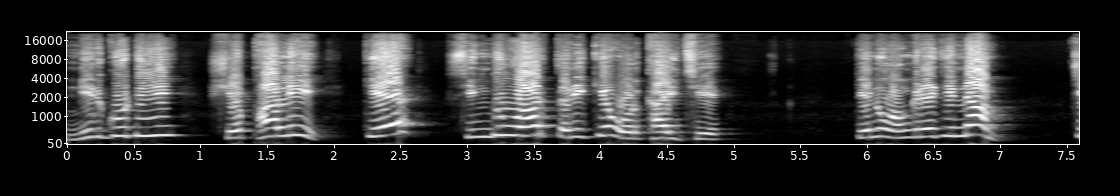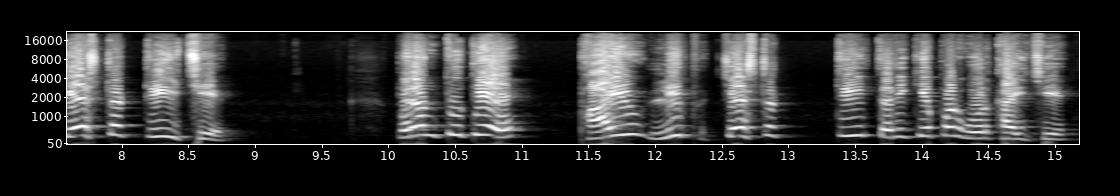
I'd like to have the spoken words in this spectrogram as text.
નિર્ગુડી, શેફાલી કે સિંધુવાર તરીકે ઓળખાય છે. તેનું અંગ્રેજી નામ ચેસ્ટ ટ્રી છે. પરંતુ તે ફાઇવ લીફ ચેસ્ટ ટ્રી તરીકે પણ ઓળખાય છે.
